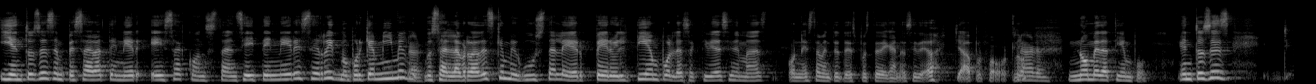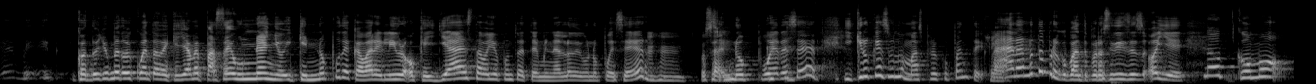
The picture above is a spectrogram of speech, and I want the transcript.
Y entonces empezar a tener esa constancia y tener ese ritmo, porque a mí me, o sea, la verdad es que me gusta leer, pero el tiempo, las actividades y demás, honestamente después te de ganas y de, ya, por favor, no, no me da tiempo. Entonces, cuando yo me doy cuenta de que ya me pasé un año y que no pude acabar el libro o que ya estaba yo a punto de terminarlo, de uno puede ser. O sea, no puede ser. Y creo que eso es lo más preocupante. Claro, no tan preocupante, pero si dices, oye, no. ¿cómo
